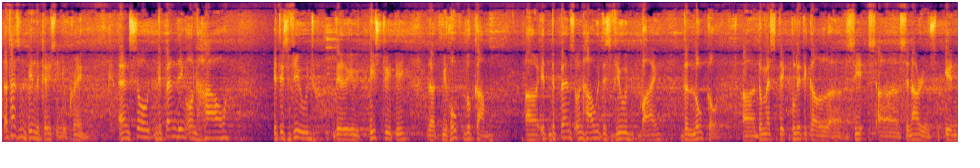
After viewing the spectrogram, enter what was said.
That hasn't been the case in Ukraine, and so depending on how it is viewed, the peace treaty that we hope will come, uh, it depends on how it is viewed by the local uh, domestic political uh, uh, scenarios in,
